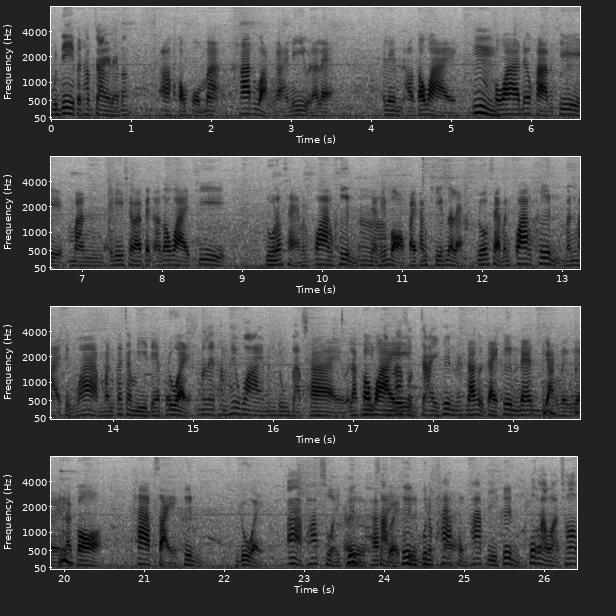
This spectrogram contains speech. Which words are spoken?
วูดดี้ประทับใจอะไรบ้าง อะของผมอะคาดหวังกับอันนี้อยู่แล้วแหละ เลนอัลตร้าไวอืมเพราะว่าด้วยความที่มันไอ้นี่ใช่ไหมเป็นอัลตร้าไวที่รูรับแสงมันกว้างขึ้น อ่า อย่างที่บอกไปทั้งคลิปนั่นแหละรูรับแสงมันกว้างขึ้น มันหมายถึงว่ามันก็จะมีเดฟด้วย มันเลยทำให้วายมันดูแบบใช่ แล้วก็มีไวความน่าสนใจขึ้นนะ น่าสนใจขึ้นแน่นอย่างหนึ่งเลย แล้วก็ภาพใสขึ้นด้วย อ่าภาพสวยขึ้นเออภาพใสสวยขึ้ขึ้นนคุณภาพใช่ของภาพดีขึ้น พวกเราอะชอบ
